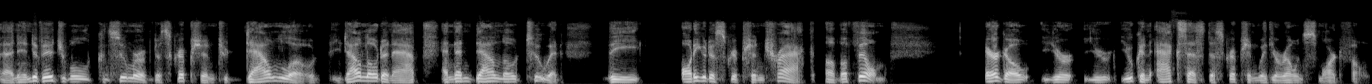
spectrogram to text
an individual consumer of description to download, you download an app and then download to it the audio description track of a film. Ergo, you're, you're, you can access description with your own smartphone.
